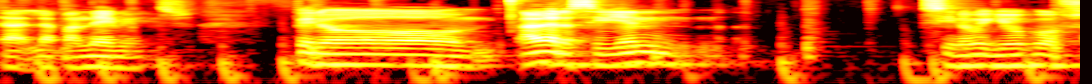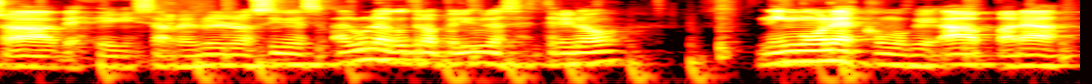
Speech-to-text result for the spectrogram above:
la, la pandemia. Pero, a ver, si bien si no me equivoco, ya desde que se arreglaron los cines, alguna que otra película se estrenó. Ninguna es como que, ah, pará,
